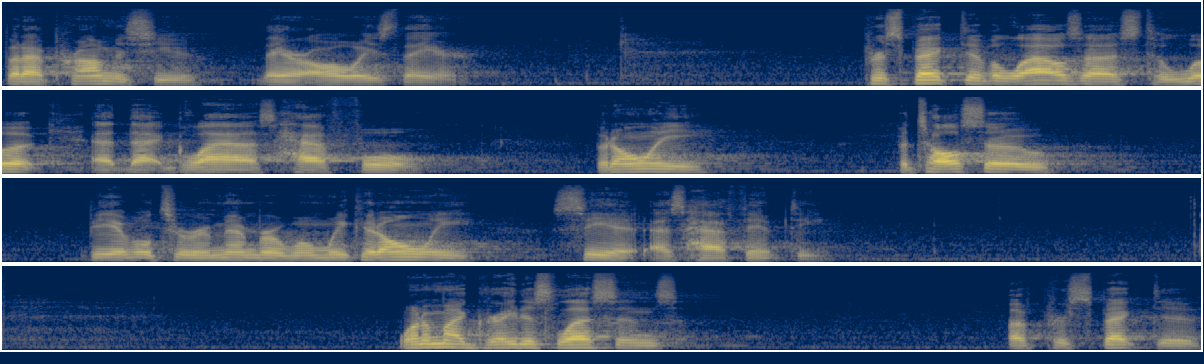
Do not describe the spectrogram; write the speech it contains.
But I promise you, they are always there. Perspective allows us to look at that glass half full, but only, but to also be able to remember when we could only see it as half empty. One of my greatest lessons of perspective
